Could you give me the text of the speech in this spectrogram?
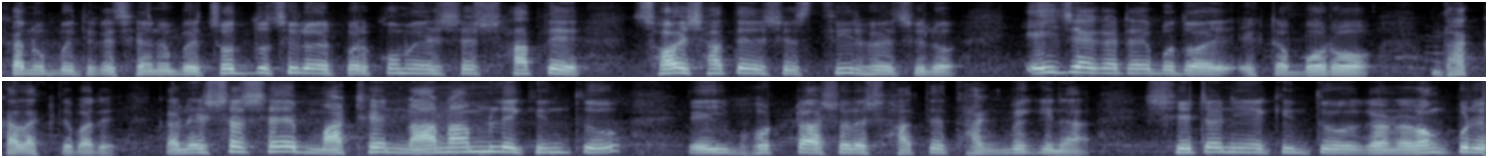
একানব্বই থেকে ছিয়ানব্বই চোদ্দ ছিল এরপর কমে এসে সাতে ছয় সাতে এসে স্থির হয়েছিল। এই জায়গাটায় বোধহয় একটা বড় ধাক্কা লাগতে পারে। কারণ এরশাদ সাহেব মাঠে না নামলে কিন্তু এই ভোটটা আসলে সাথে থাকবে কিনা, সেটা নিয়ে কিন্তু কারণ রংপুরে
